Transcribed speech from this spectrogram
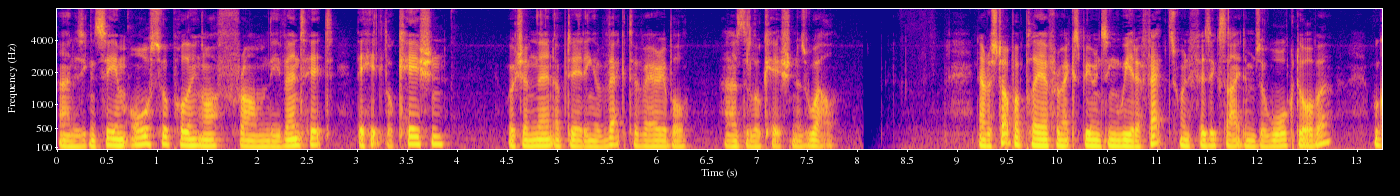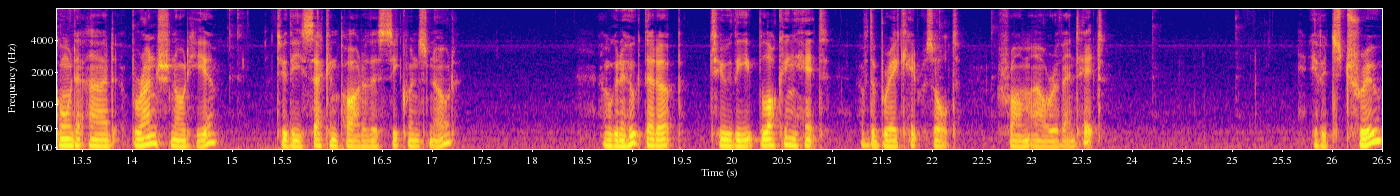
And as you can see, I'm also pulling off from the event hit the hit location, which I'm then updating a vector variable as the location as well. Now to stop a player from experiencing weird effects when physics items are walked over, we're going to add a branch node here to the second part of this sequence node. And we're going to hook that up to the blocking hit of the break hit result from our event hit. If it's true,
